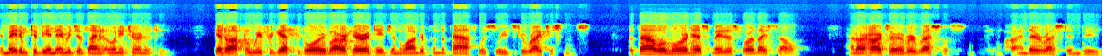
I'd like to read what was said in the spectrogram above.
and made him to be an image of thine own eternity. Yet often we forget the glory of our heritage and wander from the path which leads to righteousness. But thou, O Lord, hast made us for thyself, and our hearts are ever restless and find their rest in thee.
